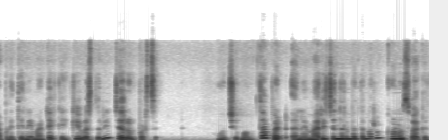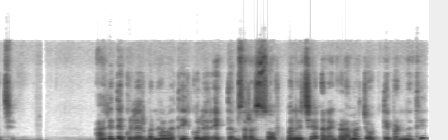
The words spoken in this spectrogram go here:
આપણે તેની માટે કઈ કઈ વસ્તુની જરૂર પડશે. હું છું મમતા ભટ્ટ અને મારી ચેનલમાં તમારું ઘણું સ્વાગત છે. આ રીતે કુલેર બનાવવાથી કુલેર એકદમ સરસ સોફ્ટ બને છે અને ગળામાં ચોટતી પણ નથી.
